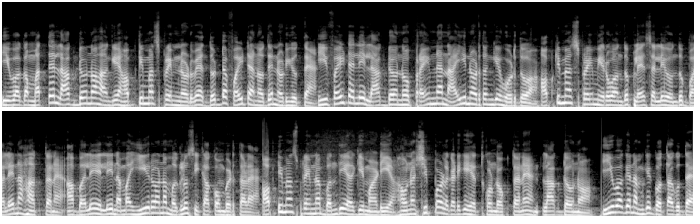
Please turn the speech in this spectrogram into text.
ಇವಾಗ ಮತ್ತೆ ಲಾಕ್ ಡೌನ್ ಹಾಗೆ ಆಪ್ಟಿಮಸ್ ಪ್ರೈಮ್ ನಡುವೆ ದೊಡ್ಡ ಫೈಟ್ ಅನ್ನೋದೇ ನಡೆಯುತ್ತೆ. ಈ ಫೈಟ್ ಅಲ್ಲಿ ಲಾಕ್ ಡೌನ್ ಪ್ರೈಮ್ನ ನಾಯಿ ನೋಡ್ದಂಗೆ ಹೊಡೆದು ಆಪ್ಟಿಮಸ್ ಪ್ರೈಮ್ ಇರುವ ಒಂದು ಪ್ಲೇಸ್ ಅಲ್ಲಿ ಒಂದು ಬಲೆನ ಹಾಕ್ತಾನೆ. ಆ ಬಲೆಯಲ್ಲಿ ನಮ್ಮ ಹೀರೋನ ಮಗಳು ಸಿಕ್ಕಾಕೊಂಡ್ಬಿಡ್ತಾಳೆ. ಆಪ್ಟಿಮಸ್ ಪ್ರೈಮ್ನ ಬಂದಿಯಾಗಿ ಮಾಡಿ ಅವನ ಶಿಪ್ ಒಳಗಡೆಗೆ ಎತ್ಕೊಂಡು ಹೋಗ್ತಾನೆ. ಲಾಕ್ ಡೌನ್ ಇವಾಗ ನಮ್ಗೆ ಗೊತ್ತಾಗುತ್ತೆ.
